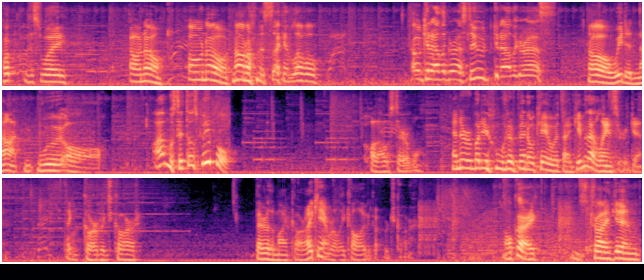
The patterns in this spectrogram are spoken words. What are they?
Hook this way. Oh, no. Oh, no. Not on the second level. Oh, get out of the grass, dude. Get out of the grass. Oh, we did not. We, oh. I almost hit those people. Oh, that was terrible. And everybody would have been okay with that. Give me that Lancer again. That garbage car. Better than my car. I can't really call it a garbage car. Okay. Let's try again.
